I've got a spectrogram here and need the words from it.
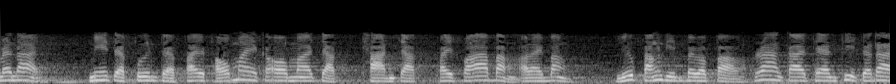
ไม่ได้ มีแต่ฟืนแต่ไฟเผาไหม้ก็เอามาจากฐานจากไฟฟ้าบ้างอะไรบ้าง หรือฝังดินไปเปล่าๆร่างกายแทนที่จะได้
